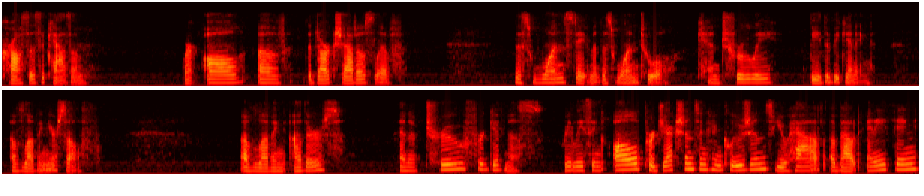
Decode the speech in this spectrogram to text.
crosses a chasm where all of the dark shadows live. This one statement, this one tool, can truly be the beginning of loving yourself, of loving others, and of true forgiveness, releasing all projections and conclusions you have about anything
